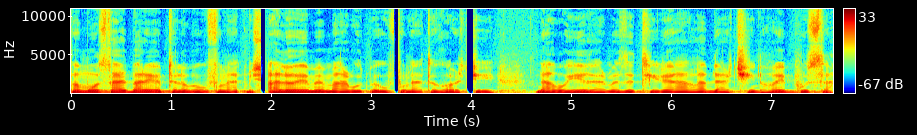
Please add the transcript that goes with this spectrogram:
و مستعد برای ابتلا به عفونت میشه. علائم مربوط به عفونت قارچی نواحی قرمز تیره اغلب در چینهای پوسته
